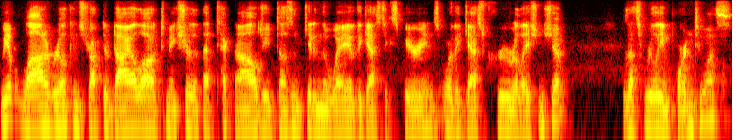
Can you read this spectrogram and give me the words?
We have a lot of real constructive dialogue to make sure that that technology doesn't get in the way of the guest experience or the guest crew relationship because that's really important to us.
